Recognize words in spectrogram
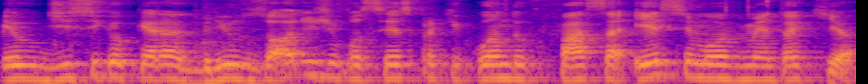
eu disse que eu quero abrir os olhos de vocês para que quando faça esse movimento aqui, ó.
